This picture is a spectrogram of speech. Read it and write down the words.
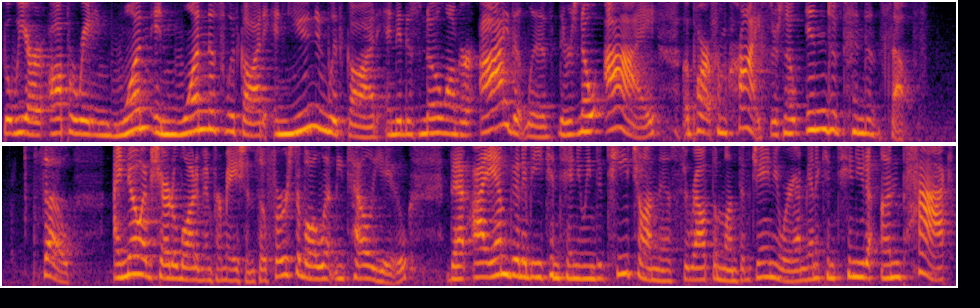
but we are operating one in oneness with God, in union with God, and it is no longer I that live. There's no I apart from Christ. There's no independent self. So I know I've shared a lot of information. So, first of all, let me tell you that I am going to be continuing to teach on this throughout the month of January. I'm going to continue to unpack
